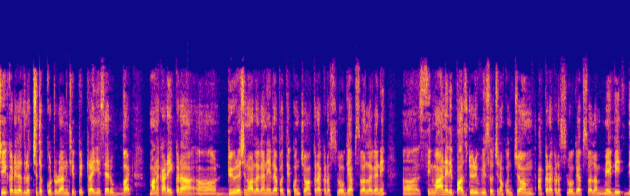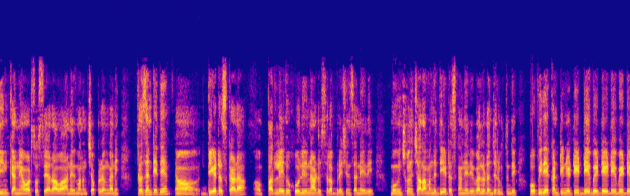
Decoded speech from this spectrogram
చీకటి గదిలో చితక్కొట్టుడు అని చెప్పి ట్రై చేశారు. బట్ మనకాడ ఇక్కడ డ్యూరేషన్ వల్ల కానీ లేకపోతే కొంచెం అక్కడక్కడ స్లో గ్యాప్స్ వల్ల కానీ సినిమా అనేది పాజిటివ్ రివ్యూస్ వచ్చినా కొంచెం అక్కడక్కడ స్లో గ్యాప్స్ వల్ల మేబీ దీనికి అన్ని అవార్డ్స్ వస్తాయా రావా అనేది మనం చెప్పలేం కానీ ప్రజెంట్ అయితే థియేటర్స్ కాడ పర్లేదు. హోలీ నాడు సెలబ్రేషన్స్ అనేది ముగించుకొని చాలా మంది థియేటర్స్కి అనేది వెళ్ళడం జరుగుతుంది. హోప్ ఇదే continuity day by day day by day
